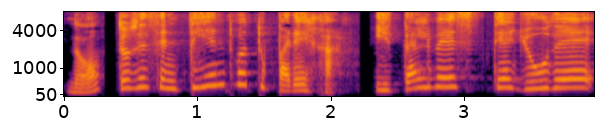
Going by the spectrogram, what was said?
¿no? Entonces entiendo a tu pareja, y tal vez te ayude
